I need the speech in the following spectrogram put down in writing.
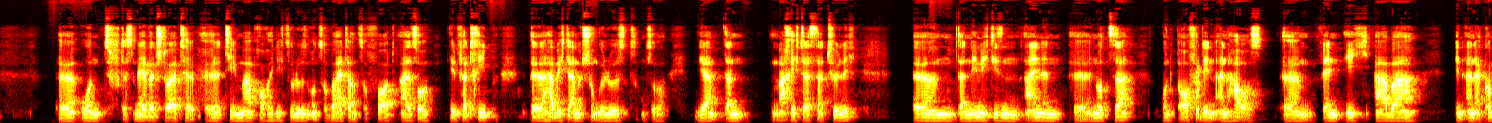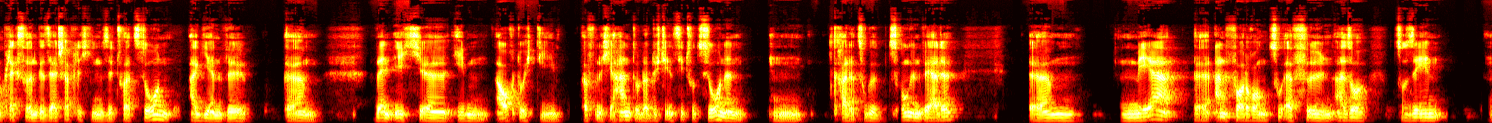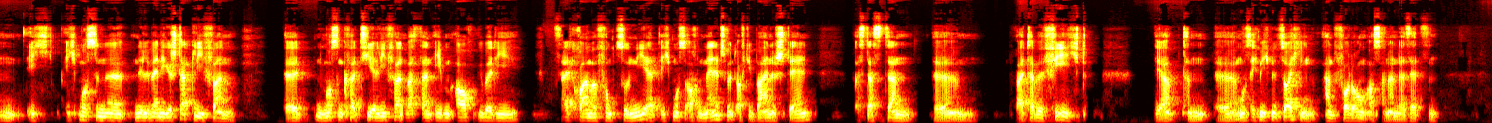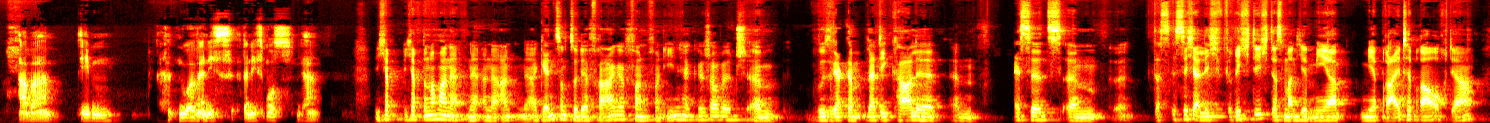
Äh, und das Mehrwertsteuerthema brauche ich nicht zu lösen und so weiter und so fort. Also den Vertrieb äh, habe ich damit schon gelöst und so. Ja, dann mache ich das natürlich. Ähm, dann nehme ich diesen einen äh, Nutzer und baue für den ein Haus. Ähm, wenn ich aber in einer komplexeren gesellschaftlichen Situation agieren will, ähm, wenn ich äh, eben auch durch die öffentliche Hand oder durch die Institutionen mh, hm, geradezu gezwungen werde, ähm, mehr äh, Anforderungen zu erfüllen. Also zu sehen, mh, hm, ich, ich muss eine, eine lebendige Stadt liefern, äh, muss ein Quartier liefern, was dann eben auch über die Zeiträume funktioniert. Ich muss auch ein Management auf die Beine stellen, was das dann ähm, weiter befähigt, ja, dann äh, muss ich mich mit solchen Anforderungen auseinandersetzen. aber eben nur, wenn ich es wenn ich's muss. Ja. Ich habe ich hab da nochmal eine, eine, eine, Ergänzung zu der Frage von, von Ihnen, Herr Gischowitsch, ähm, wo Sie gesagt haben, vertikale ähm, Assets, ähm, äh, das ist sicherlich richtig, dass man hier mehr, mehr Breite braucht, ja.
